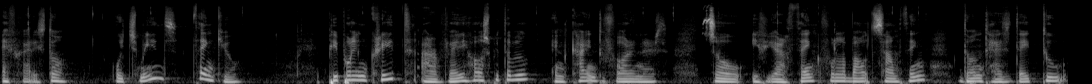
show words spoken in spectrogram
ευχαριστώ, which means thank you. People in Crete are very hospitable and kind to foreigners, so if you are thankful about something, don't hesitate to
